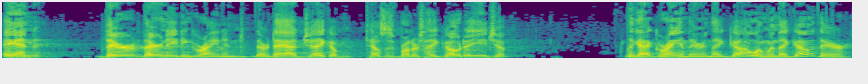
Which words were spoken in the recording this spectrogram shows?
And they're, they're needing grain. And their dad, Jacob, tells his brothers, hey, go to Egypt. They got grain there. And they go. And when they go there,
